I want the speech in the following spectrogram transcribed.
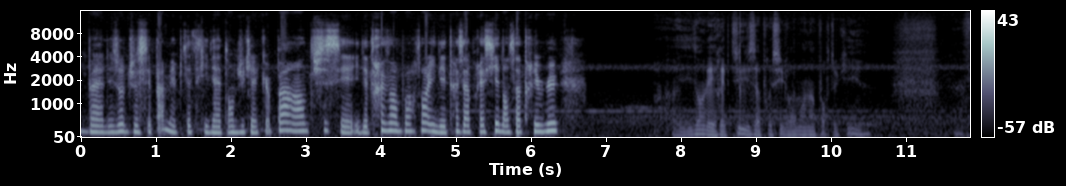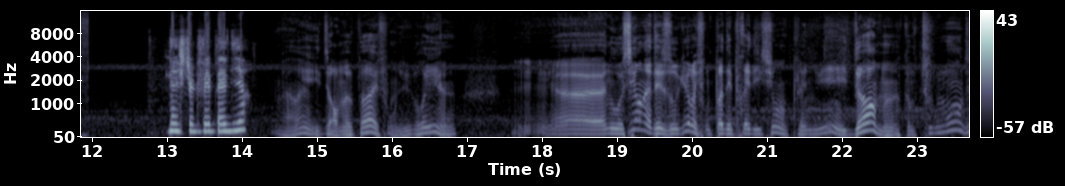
Bah, les autres, je sais pas, mais peut-être qu'il est attendu quelque part. hein. Tu sais, c'est, il est très important, il est très apprécié dans sa tribu. Ah, Dis donc, les reptiles, ils apprécient vraiment n'importe qui. hein. Mais je te le fais pas dire. Bah ouais, ils dorment pas, ils font du bruit. hein. Euh, nous aussi, on a des augures, ils font pas des prédictions en pleine nuit, ils dorment hein, comme tout le monde.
